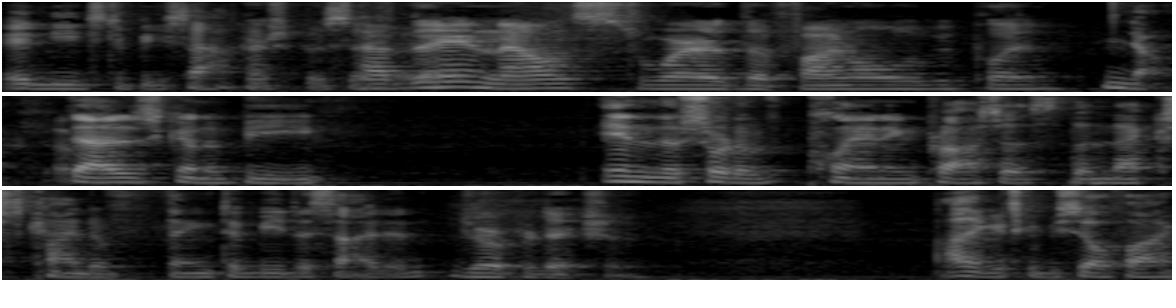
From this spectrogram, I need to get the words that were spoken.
It needs to be soccer specific. have they announced where the final will be played No, that is going to be in the sort of planning process. The next kind of thing to be decided. your prediction I think it's going to be SoFi.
